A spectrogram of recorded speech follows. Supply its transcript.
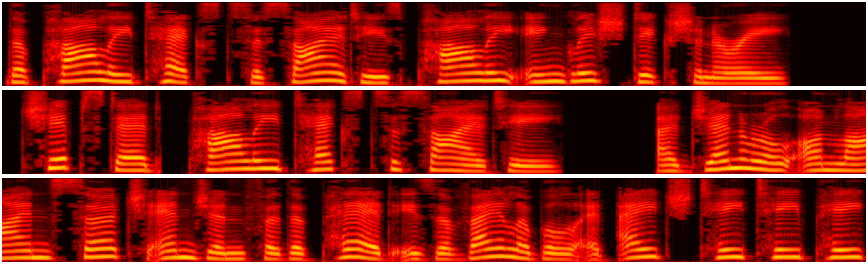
The Pali Text Society's Pali-English Dictionary. Chipstead, Pali Text Society. A general online search engine for the PED is available at http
